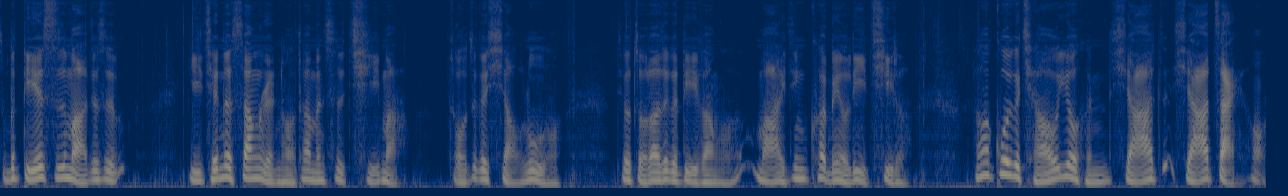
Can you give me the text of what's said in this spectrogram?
什么叠石马？就是以前的商人哈，他们是骑马走这个小路哈，就走到这个地方哦，马已经快没有力气了，然后过一个桥又很狭狭窄哦，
